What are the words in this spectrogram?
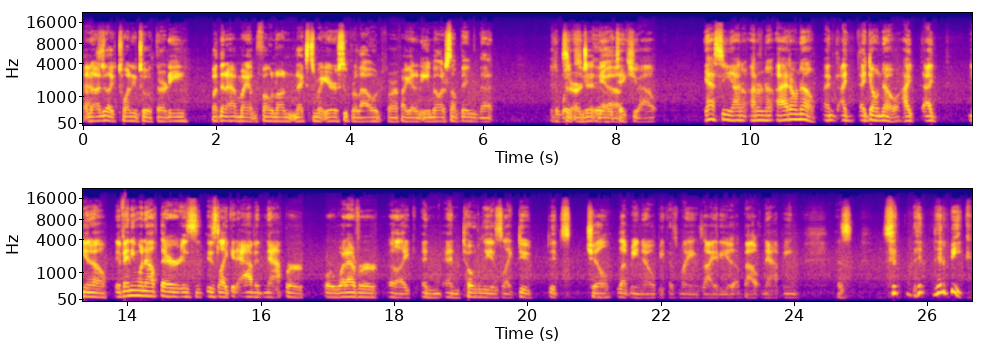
And I do like 20 to a 30. But then I have my phone on next to my ear, super loud, for if I get an email or something that. It Is it urgent? You, uh, Yeah. It takes you out. Yeah. See, I don't, I don't know. I don't know. I, I, I don't know. I, I, you know, if anyone out there is, is like an avid napper or whatever, like, and, and totally is like, dude, it's chill. Let me know because my anxiety about napping has hit, hit, hit a peak.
